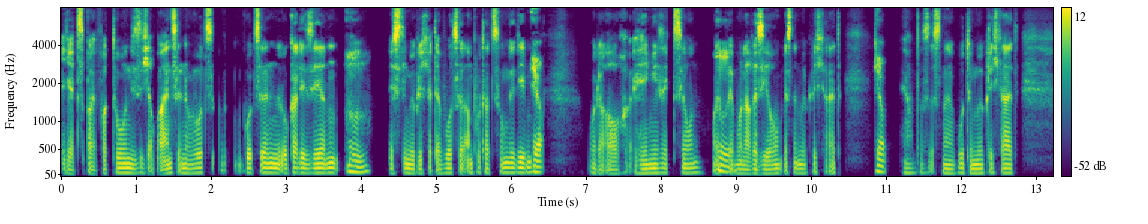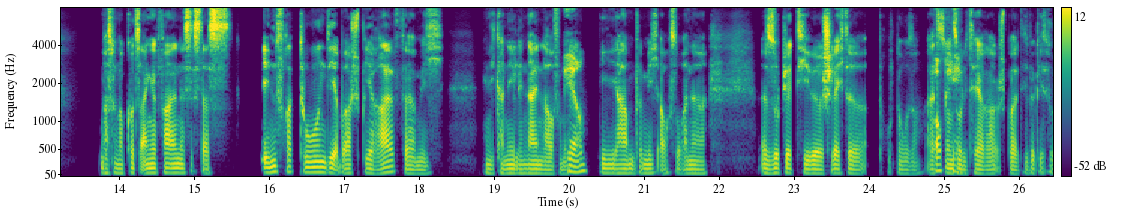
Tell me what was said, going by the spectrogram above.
jetzt bei Photonen, die sich auf einzelne Wurz Wurzeln lokalisieren, mhm. ist die Möglichkeit der Wurzelamputation gegeben. Ja. Oder auch Hemisektion oder mhm. Prämolarisierung ist eine Möglichkeit. Ja. Ja, das ist eine gute Möglichkeit. Was mir noch kurz eingefallen ist, ist, dass Infraktoren, die aber spiralförmig in die Kanäle hineinlaufen, ja. die haben für mich auch so eine subjektive, schlechte Prognose als okay. so ein solitärer Spalt, die wirklich so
